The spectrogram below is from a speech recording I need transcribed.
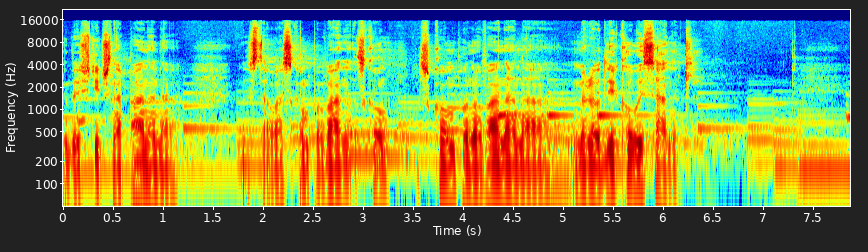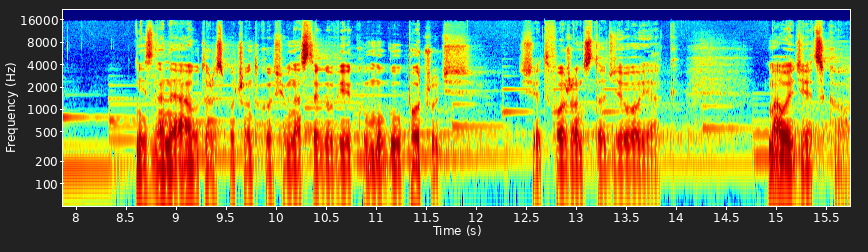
gdy śliczna panna została skomponowana na melodię kołysanki. Nieznany autor z początku XVIII wieku mógł poczuć się, tworząc to dzieło, jak małe dziecko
